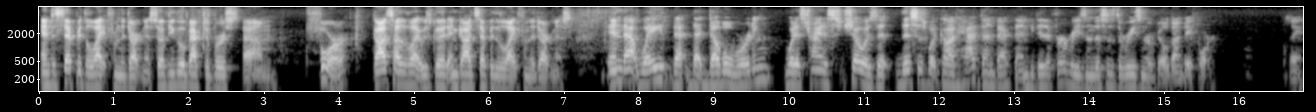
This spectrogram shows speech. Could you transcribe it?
and to separate the light from the darkness. So if you go back to verse um, 4, God saw the light was good, and God separated the light from the darkness. In that way, that, that double wording, what it's trying to show is that this is what God had done back then. He did it for a reason. This is the reason revealed on day 4. See?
